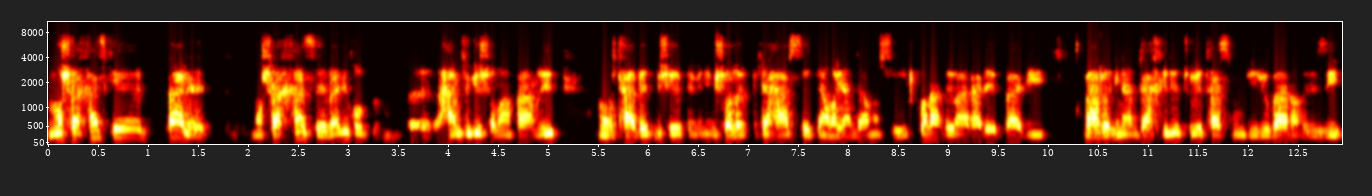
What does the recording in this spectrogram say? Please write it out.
مشخص که بله مشخصه. ولی خب همونطور که شما فرمودید مرتبط میشه. ببینیم ان که هر سه نمایندهمون صعود کنن به مرحله بعدی. برای اینم دخیل توی تصمیم گیری و برنامه ریزی.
